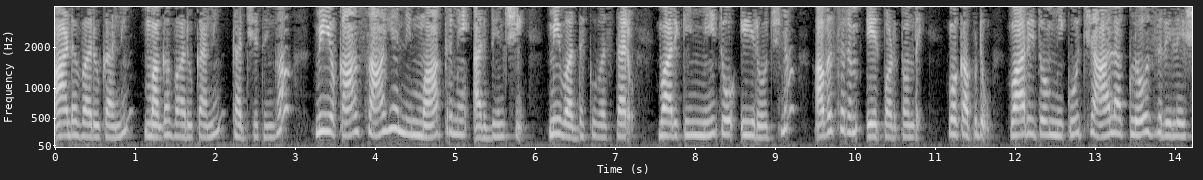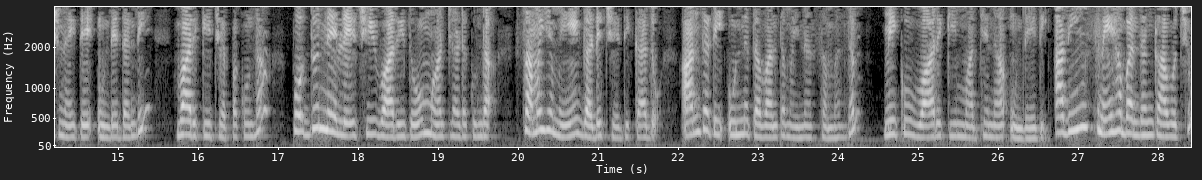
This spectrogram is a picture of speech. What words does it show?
ఆడవారు కానీ మగవారు కానీ ఖచ్చితంగా మీ యొక్క సాయాన్ని మాత్రమే అర్థించి మీ వద్దకు వస్తారు. వారికి మీతో ఈ రోజున అవసరం ఏర్పడుతోంది. ఒకప్పుడు వారితో మీకు చాలా క్లోజ్ రిలేషన్ అయితే ఉండేదండి. వారికి చెప్పకుండా పొద్దున్నే లేచి వారితో మాట్లాడకుండా సమయమే గడిచేది కాదు. అంతటి ఉన్నతవంతమైన సంబంధం మీకు వారికి మధ్యన ఉండేది. అది స్నేహబంధం కావచ్చు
